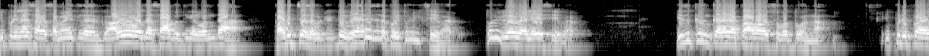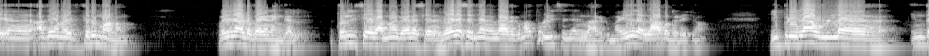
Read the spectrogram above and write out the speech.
இப்படிலாம் சில சமயத்தில் இருக்கும். அவயோக தசாபதிகள் வந்தால் படித்ததை விட்டுட்டு வேற இதில் போய் தொழில் செய்வார்? தொழிலோ வேலையே செய்வார். இதுக்கும் கிரக பாவ சுபத்துவம் தான். இப்படி இப்ப, அதே மாதிரி திருமணம் வெளிநாடு பயணங்கள் தொழில் செய்யலாமா வேலை செய்யலாம் வேலை செஞ்சால் நல்லா இருக்குமா? தொழில் செஞ்சால் நல்லா இருக்குமா? இதில் லாபம் கிடைக்கும்? இப்படிலாம் உள்ள இந்த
